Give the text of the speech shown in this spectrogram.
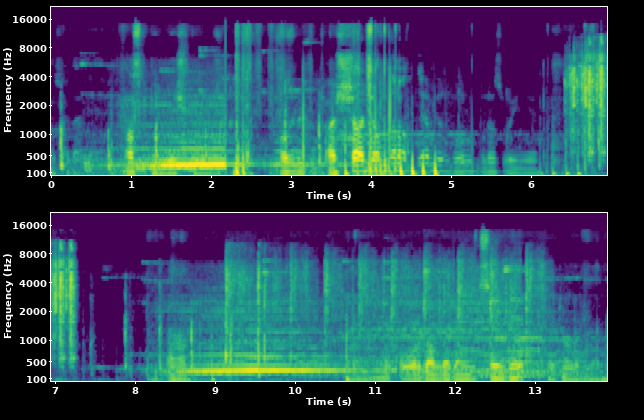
mesela? Nasıl birleşiyoruz? Nasıl bir aşağı camdan atlayamıyoruz Can gitseydi kötü olurdu.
